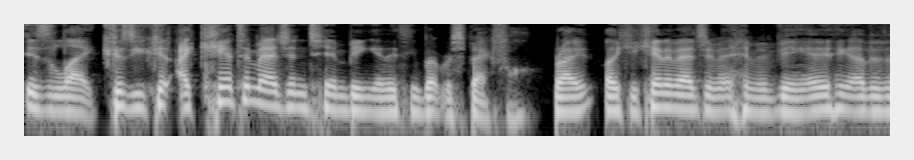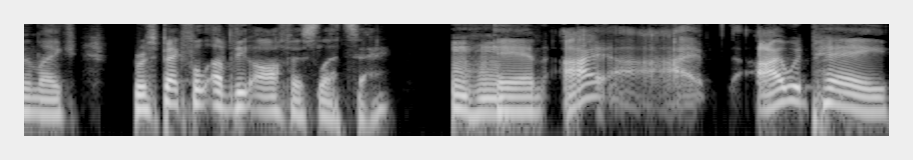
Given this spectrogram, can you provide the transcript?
is like because you could. I can't imagine Tim being anything but respectful, right? Like you can't imagine him being anything other than like respectful of the office, let's say. Mhm. And I, I, I would pay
